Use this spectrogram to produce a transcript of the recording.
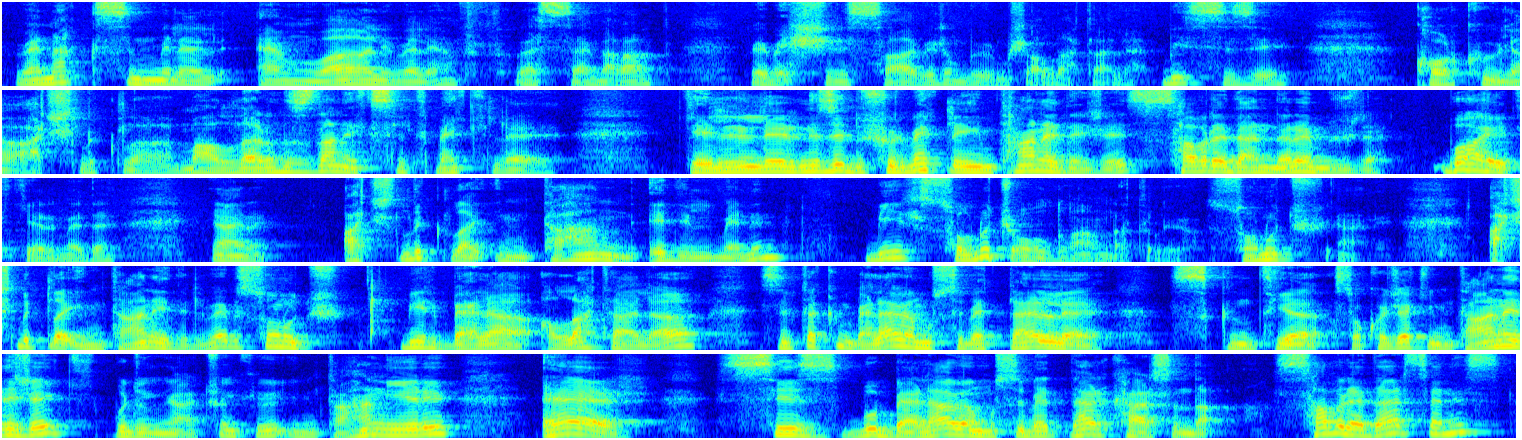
وَنَقْسٍ مِنَ الْاَنْوَالِ وَالْاَنْفُسِ وَالسَّمَرَاتِ ve beşşir sabirin buyurmuş Allah Teala. Biz sizi korkuyla, açlıkla, mallarınızdan eksiltmekle, gelirlerinizi düşürmekle imtihan edeceğiz. Sabredenlere müjde. Bu ayet-i kerimede yani açlıkla imtihan edilmenin bir sonuç olduğu anlatılıyor. Sonuç yani. Açlıkla imtihan edilme bir sonuç. Bir bela. Allah Teala sizi bir takım bela ve musibetlerle sıkıntıya sokacak, imtihan edecek bu dünya. Çünkü imtihan yeri eğer siz bu bela ve musibetler karşısında sabrederseniz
